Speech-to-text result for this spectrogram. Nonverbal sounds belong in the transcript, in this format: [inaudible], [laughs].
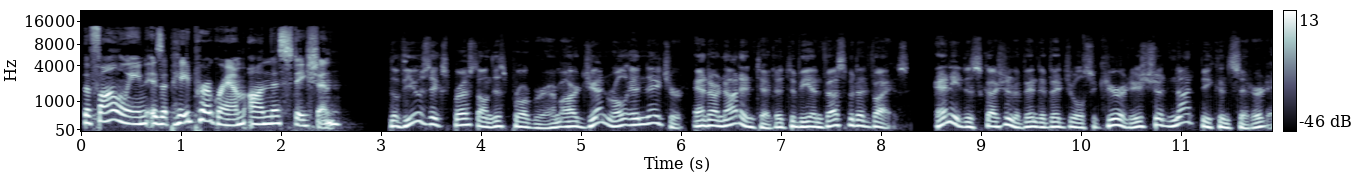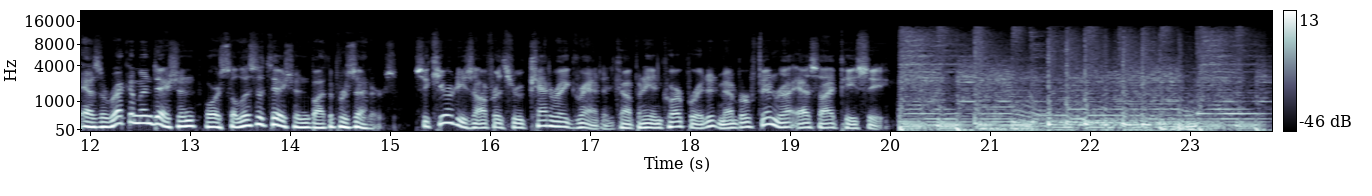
The following is a paid program on this station. The views expressed on this program are general in nature and are not intended to be investment advice. Any discussion of individual securities should not be considered as a recommendation or solicitation by the presenters. Securities offered through Cadaret Grant and Company Incorporated, member FINRA SIPC.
